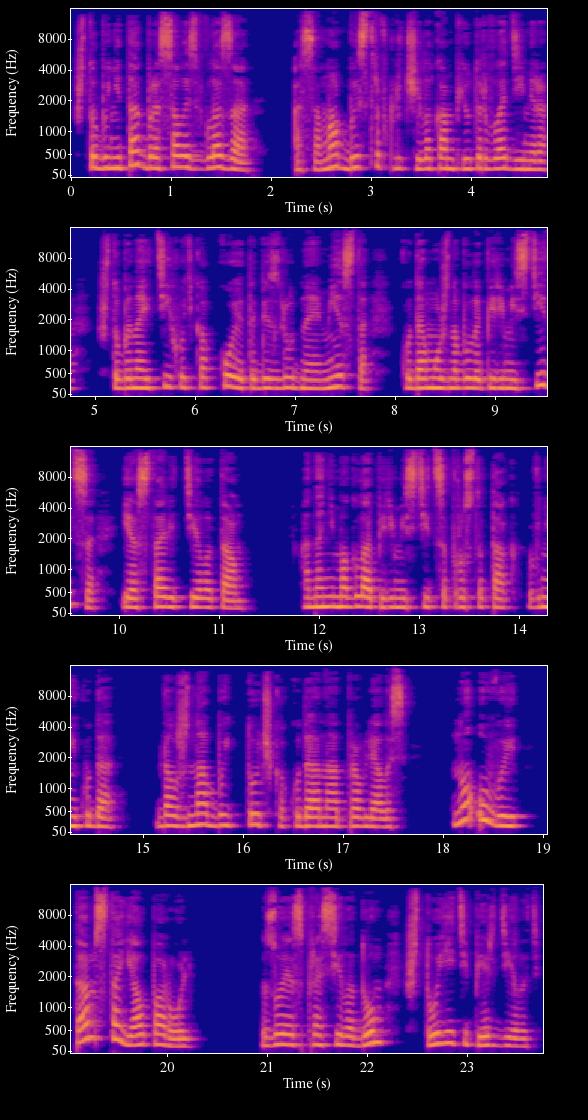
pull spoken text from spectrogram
чтобы не так бросалось в глаза, а сама быстро включила компьютер Владимира, чтобы найти хоть какое-то безлюдное место, куда можно было переместиться и оставить тело там. Она не могла переместиться просто так, в никуда. Должна быть точка, куда она отправлялась. Но, увы, там стоял пароль. Зоя спросила дом, что ей теперь делать.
